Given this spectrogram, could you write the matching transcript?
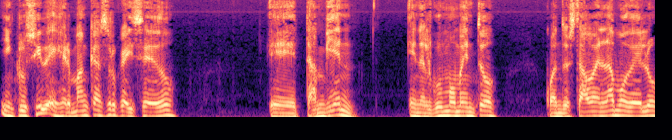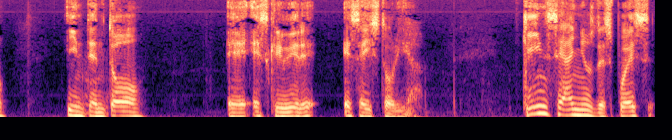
Inclusive Germán Castro Caicedo eh, también en algún momento, cuando estaba en la modelo, intentó eh, escribir esa historia. 15 años después,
